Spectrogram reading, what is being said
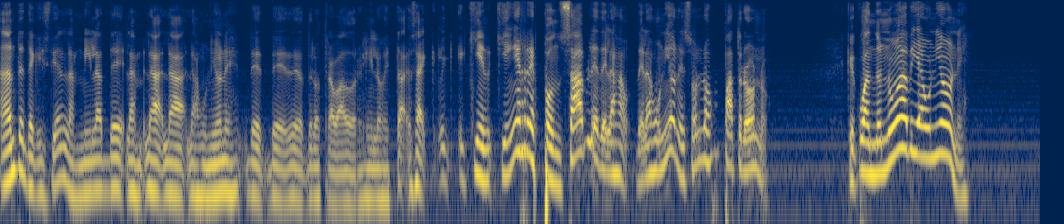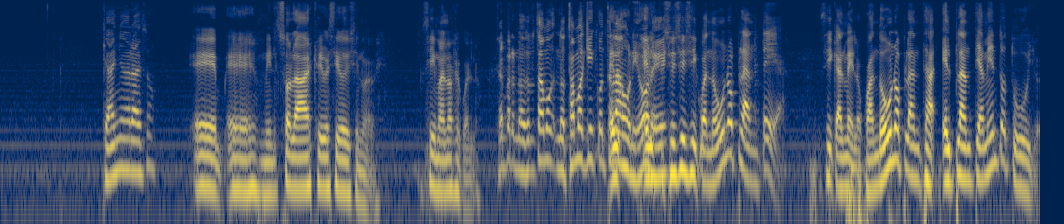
antes de que existieran las milas de las, la- la- las uniones de, de- de- de los trabajadores y los estados. O sea, quien, quien es responsable de las, de las uniones son los patronos. Que cuando no había uniones, ¿Qué año era eso? eh, eh, Mil Solá escribe el siglo XIX. Sí, mal no recuerdo. Sí, pero nosotros estamos, no estamos aquí en contra de las uniones. el- sí, sí, sí. Cuando uno plantea, sí, Carmelo, cuando uno plantea el planteamiento tuyo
